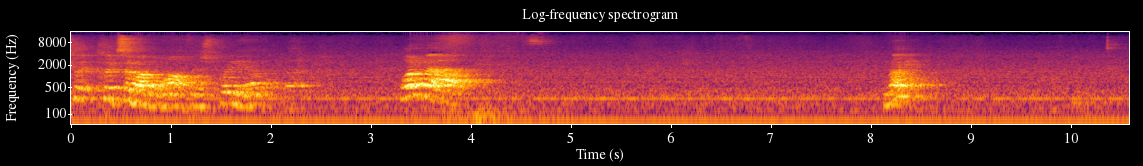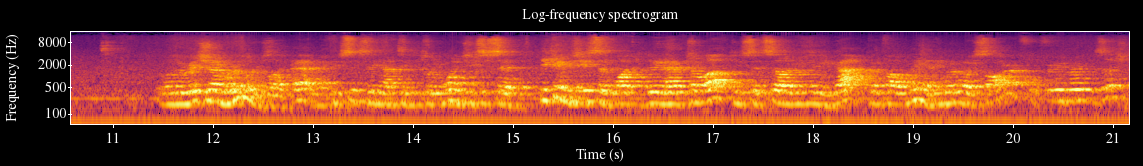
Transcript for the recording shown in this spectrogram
click, click some of them off. There's plenty of them. But What about money? Well, the rich young ruler was like that. Matthew 16, 19 to 21, Jesus said, He came to Jesus said, What to do to have eternal life? He said, Sell everything you got, come follow me. And he went away sorrowful for your great possessions.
